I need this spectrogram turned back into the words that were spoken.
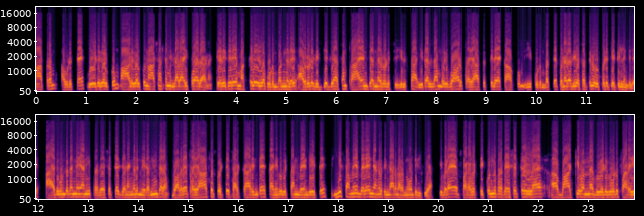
മാത്രം അവിടുത്തെ വീടുകൾക്കും ആളുകൾക്കും നാശനഷ്ടം ഇല്ലാതായി പോയതാണ്. ചെറിയ ചെറിയ മക്കളുള്ള കുടുംബങ്ങൾ അവരുടെ വിദ്യാഭ്യാസം പ്രായം ചെന്നവരുടെ ചികിത്സ ഇതെല്ലാം ഒരുപാട് പ്രയാസത്തിലേക്കാക്കും ഈ കുടുംബത്തെ പുനരധിവാസത്തിൽ ഉൾപ്പെടുത്തിയിട്ടില്ലെങ്കിൽ. ആയതുകൊണ്ട് തന്നെയാണ് ഈ പ്രദേശത്തെ ജനങ്ങൾ നിരന്തരം വളരെ പ്രയാസപ്പെട്ട് സർക്കാരിന്റെ കനിവ് കിട്ടാൻ വേണ്ടിയിട്ട് ഈ സമയം വരെ ഞങ്ങൾ പിന്നാലെ നടന്നുകൊണ്ടിരിക്കുക. ഇവിടെ പടവെട്ടിക്കുന്ന് പ്രദേശത്തുള്ള ബാക്കി വന്ന വീടുകളോട് പറയുന്ന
